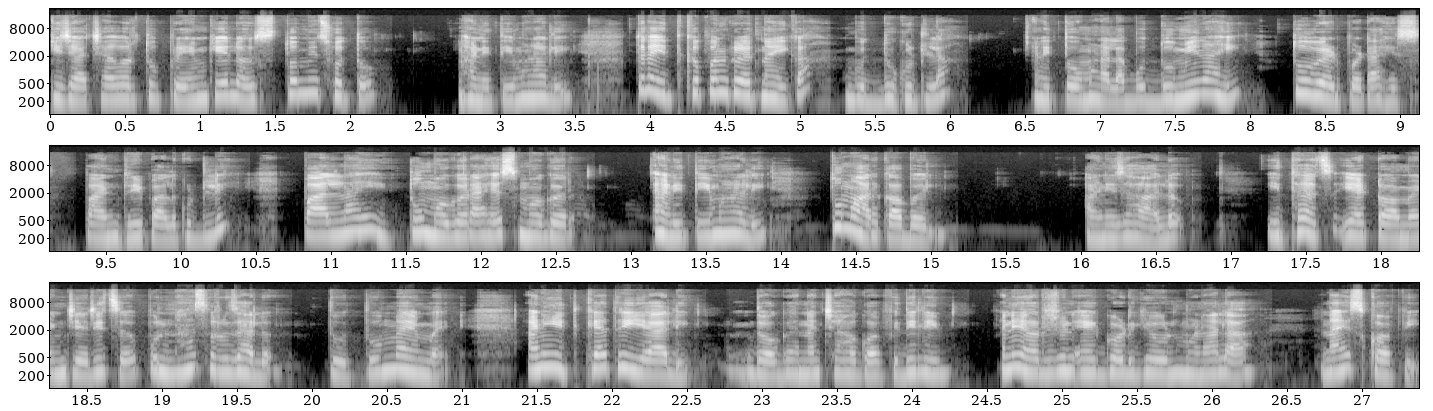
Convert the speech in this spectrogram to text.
की ज्याच्यावर तू प्रेम केलंस तो मीच होतो. आणि ती म्हणाली तुला इतकं पण कळत नाही का? बुद्धू कुठला? आणि तो म्हणाला बुद्धू मी नाही तू वेडपट आहेस. पांढरी पाल कुठली? पाल नाही तू मगर आहेस मगर. आणि ती म्हणाली तू मारका बैल. आणि झालं. इथंच या टॉम अँड जेरीचं पुन्हा सुरू झालं. तू तू मै मै आणि इतक्यात रिया आली. दोघांना चहा कॉफी दिली. आणि अर्जुन एक गोड घेऊन म्हणाला नाईस कॉफी.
